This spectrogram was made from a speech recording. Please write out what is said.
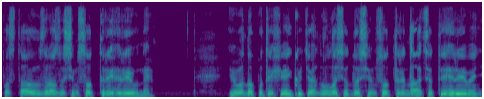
поставив зразу 703 гривни. І воно потихеньку тягнулося до 713 гривень,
